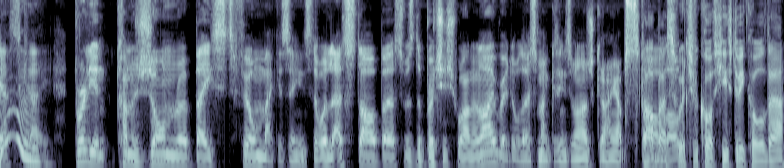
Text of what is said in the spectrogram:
Fantastique Yes, okay. Brilliant kind of genre-based film magazines. That were uh, Starburst was the British one, and I read all those magazines when I was growing up. Starburst, Starlog. which of course used to be called uh,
